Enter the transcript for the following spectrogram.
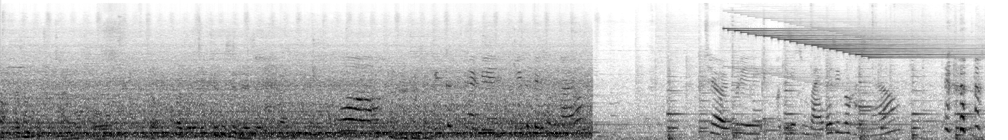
화장도 좀잘 먹고 그래서 좀 피부질 내죠. 우와. 깨끗하게, 깨끗해졌나요? 제 얼굴이 어떻게 좀 맑아진 것 같나요?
